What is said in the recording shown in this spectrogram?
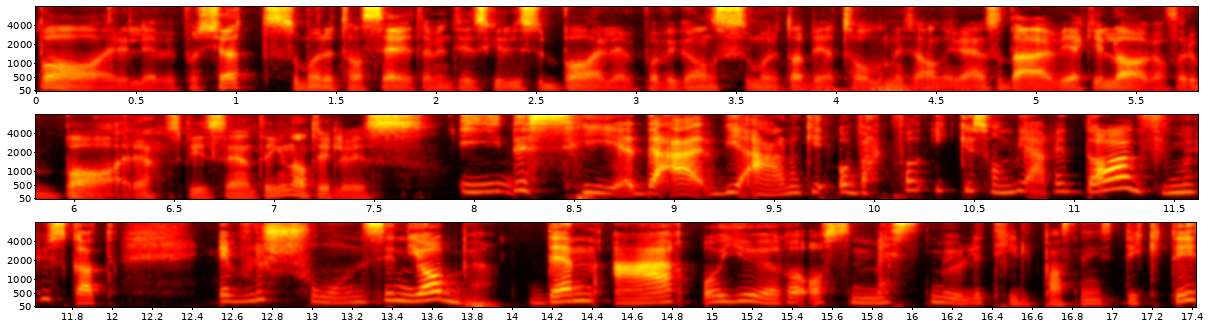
bare lever på kjøtt, så må du ta C-vitamintilskudd. Hvis du bare lever på vegansk, så må du ta B12 og andre greier. Så er, vi er ikke laga for å bare spise én ting, da, tydeligvis. Det det er, vi er nok, og i hvert fall ikke sånn vi er i dag, for vi må huske at evolusjonen sin jobb, den er å gjøre oss mest mulig tilpasningsdyktig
